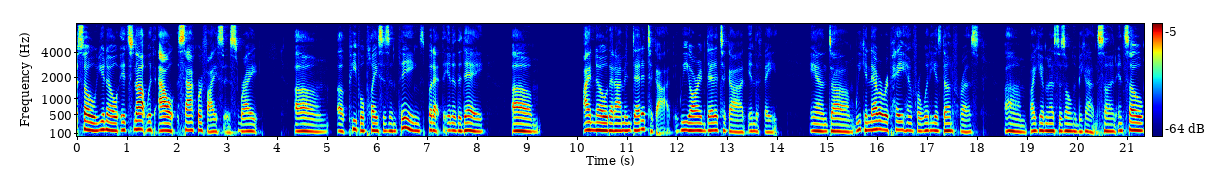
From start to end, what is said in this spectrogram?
so, you know, it's not without sacrifices, right? Um, of people, places, and things. But at the end of the day, um, I know that I'm indebted to God. We are indebted to God in the faith. And um, we can never repay him for what he has done for us um, by giving us his only begotten son. And so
